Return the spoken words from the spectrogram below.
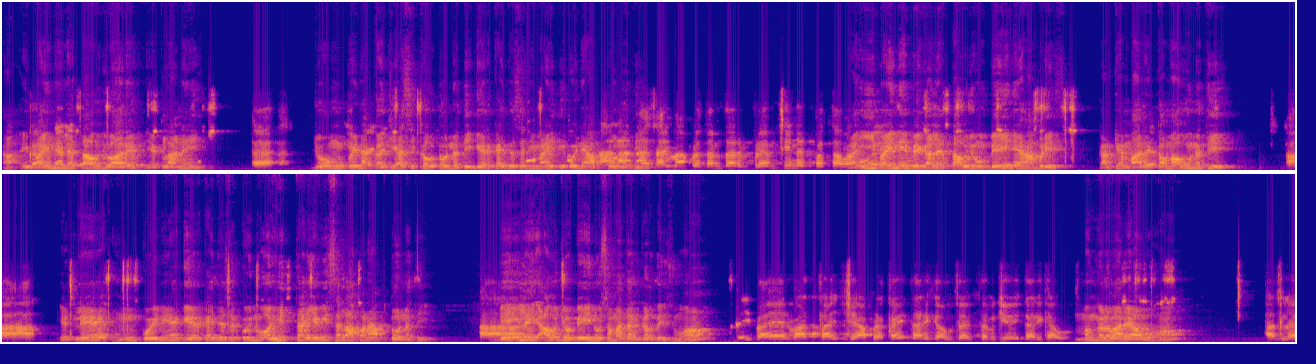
હા એ ભાઈને લેતા આવજો હારે એકલા નહીં. હે? જો હું કોઈના કજિયા શીખવતો નથી ગેરકાયદેસરની માહિતી કોઈને આપતો ના, ના, ના, નથી સાહેબ આપણે તમ તારે પ્રેમથી ને જ આ પતાવવાનું ઈ હોય. ભાઈને ભેગા લેતા આવજો હું બેયને સાંભળીશ. કારણ કે મારે કમાવું નથી. હા હા. એટલે હું કોઈને ગેરકાયદેસર કોઈનું અહિત થાય એવી સલાહ પણ આપતો નથી. બે લઈ આવજો બે નું સમાધાન કરી દઈશું હા? ભાઈ વાત થાય છે આપણે. કઈ તારીખે આવું સાહેબ? તમે કેવી તારીખે આવો? મંગળવારે આવો હા? એટલે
